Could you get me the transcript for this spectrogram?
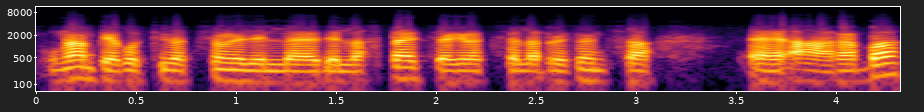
un'ampia coltivazione del, della spezia grazie alla presenza eh, araba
